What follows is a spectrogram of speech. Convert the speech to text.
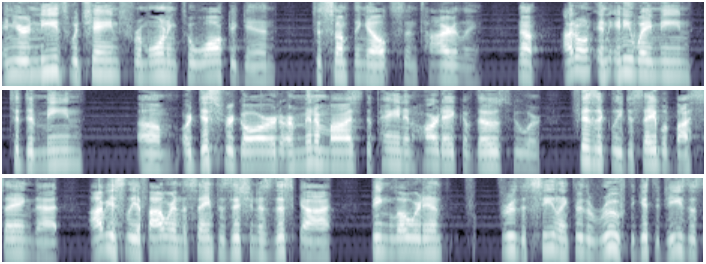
And your needs would change from wanting to walk again to something else entirely. Now, I don't in any way mean to demean um, or disregard or minimize the pain and heartache of those who are physically disabled by saying that. Obviously, if I were in the same position as this guy, being lowered in through the ceiling, through the roof to get to Jesus,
